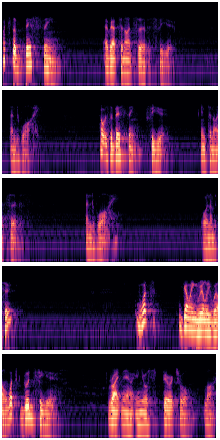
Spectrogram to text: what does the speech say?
What's the best thing about tonight's service for you? And why? What was the best thing for you in tonight's service? And why? Or number two, what's going really well? What's good for you right now in your spiritual life,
